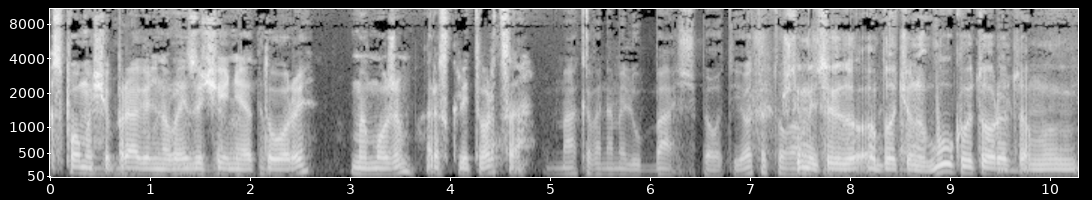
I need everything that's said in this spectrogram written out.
с помощью правильного изучения Торы мы можем раскрыть Творца. Что имеется в виду? Облачен в буквы Торы? Там...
